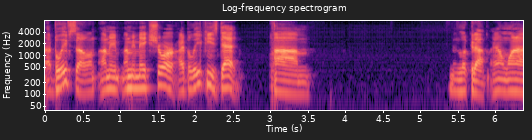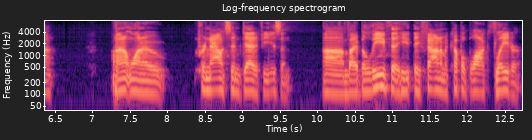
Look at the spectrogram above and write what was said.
I believe so. I mean, let me make sure. I believe he's dead. Um, let me look it up. I don't want to. I don't want to pronounce him dead if he isn't. Um, but I believe that he they found him a couple blocks later.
